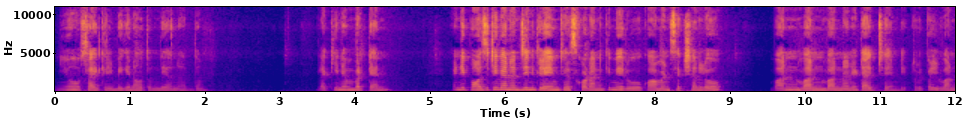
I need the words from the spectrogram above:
New cycle begin అవుతుంది అని అర్థం. Lucky number ten. అండ్ ఈ పాజిటివ్ ఎనర్జీని క్లెయిమ్ చేసుకోవడానికి మీరు కామెంట్ సెక్షన్లో వన్ వన్ వన్ అని టైప్ చేయండి. Triple one.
